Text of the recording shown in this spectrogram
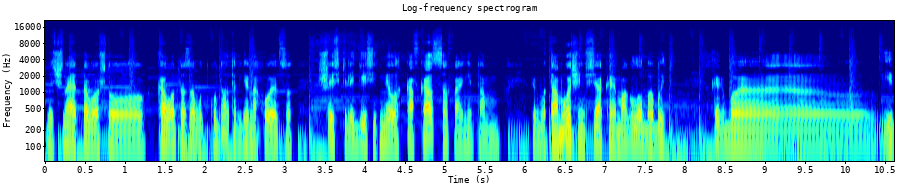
Начиная от того, что кого-то зовут куда-то, где находится 6 или 10 милых кавказцев, они там, как бы там очень всякое могло бы быть. Как бы э, и,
